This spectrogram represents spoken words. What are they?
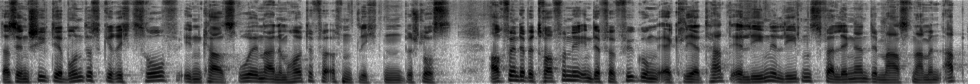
Das entschied der Bundesgerichtshof in Karlsruhe in einem heute veröffentlichten Beschluss. Auch wenn der Betroffene in der Verfügung erklärt hat, er lehne lebensverlängernde Maßnahmen ab,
